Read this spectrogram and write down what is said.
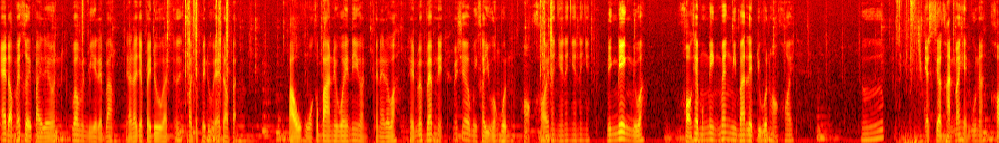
แอร์ดรอปไม่เคยไปเลยว่ามันมีอะไรบ้าง เดี๋ยวเราจะไปดูกัน เอ้ยก่อนจะไปดูแอร์ดรอปอะเป่าหัวกระบาลในเวยนี่ก่อน ไปไหนแล้ววะ เห็นแวบๆนี่ ไม่เชื่อมีใครอยู่ข้างบน หอคอยนั่นไงนั่นไงนั่นไงนิ่งๆหรือวะ ขอแค่มึงนิ่ง แม่งมีบาเลตอยู่บนหอคอยปึ๊บอย่าเสือกหันมาเห็นกูนะ ขอ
